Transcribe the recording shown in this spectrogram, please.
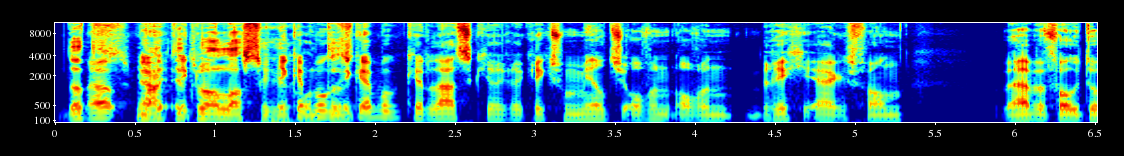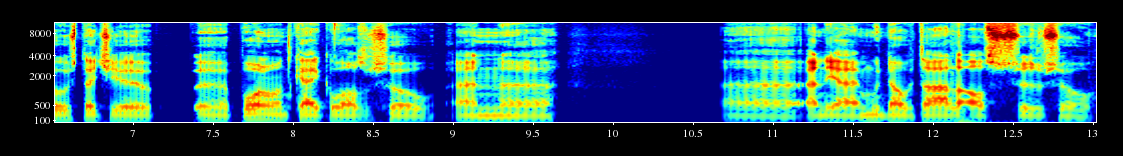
Dat Nou, ja, maakt het ik- wel lastiger. Ik heb, ook, ik heb ook een keer de laatste keer kreeg ik zo'n mailtje of een, of een berichtje ergens van... We hebben foto's dat je eh porno aan het kijken was of zo. En, eh, eh, en ja, je moet nou betalen als zo. zo.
